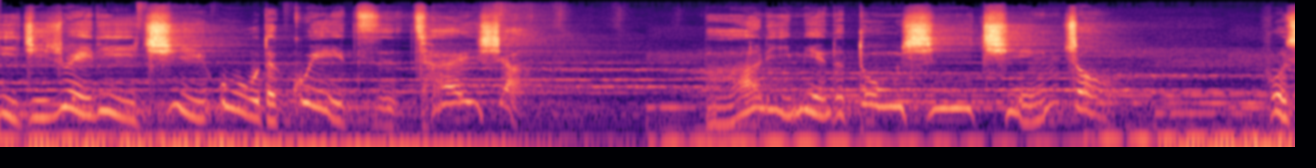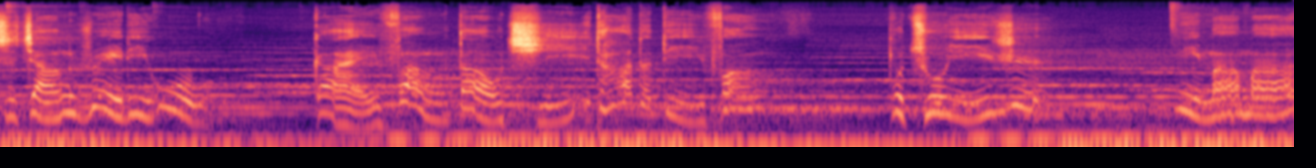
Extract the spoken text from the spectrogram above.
以及锐利器物的柜子拆下，把里面的东西请走，或是将锐利物改放到其他的地方。不出一日，你妈妈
